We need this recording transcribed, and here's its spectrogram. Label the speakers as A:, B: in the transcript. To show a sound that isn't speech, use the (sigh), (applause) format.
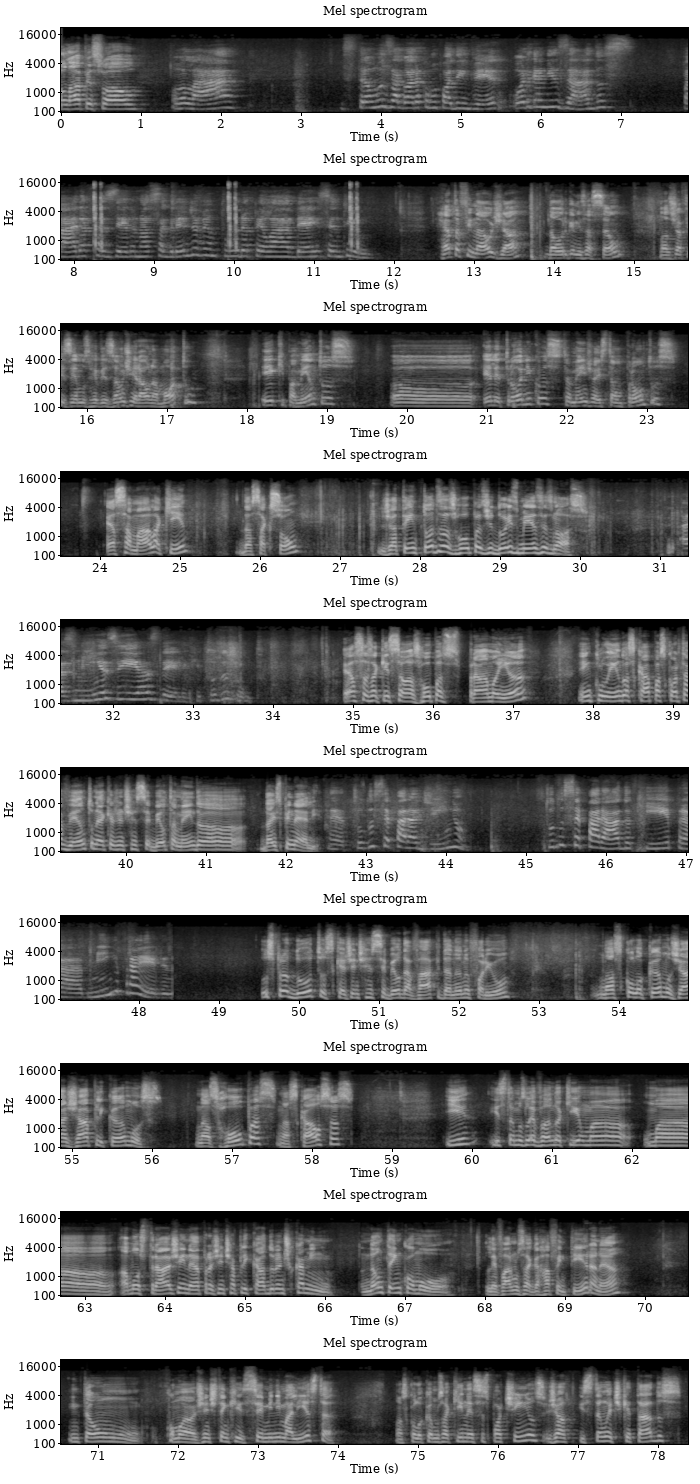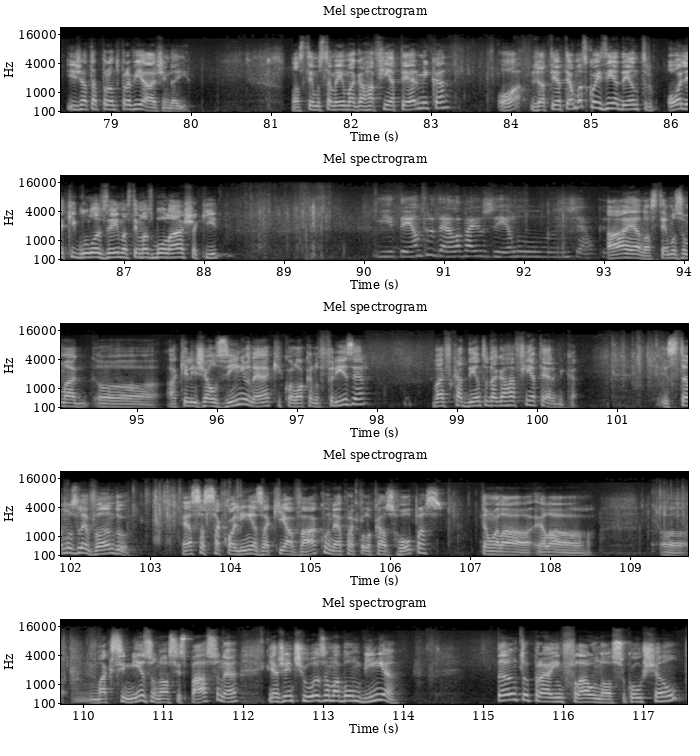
A: Olá, pessoal!
B: Olá! Estamos agora, como podem ver, organizados para fazer a nossa grande aventura pela BR-101.
A: Reta final já da organização. Nós já fizemos revisão geral na moto, equipamentos, uh, eletrônicos também já estão prontos. Essa mala aqui da Saxon já tem todas as roupas de dois meses nosso.
B: As minhas e as dele, aqui, tudo junto.
A: Essas aqui são as roupas para amanhã, incluindo as capas corta-vento, né, que a gente recebeu também da, da Spinelli.
B: É, tudo separadinho. Tudo separado aqui para mim e para ele. Né?
A: Os produtos que a gente recebeu da VAP, da Nano For You, nós colocamos já, já aplicamos nas roupas, nas calças e estamos levando aqui uma, uma amostragem né, para a gente aplicar durante o caminho. Não tem como levarmos a garrafa inteira, né? Então, como a gente tem que ser minimalista, nós colocamos aqui nesses potinhos, já estão etiquetados e já está pronto para viagem daí. Nós temos também uma garrafinha térmica Ó, já tem até umas coisinhas dentro. Olha que guloseimas, tem umas bolachas aqui.
B: E dentro dela vai o gelo em gel.
A: Ah, é. Nós temos uma, uh, aquele gelzinho, né, que coloca no freezer. Vai ficar dentro da garrafinha térmica. Estamos levando essas sacolinhas aqui a vácuo, né, para colocar as roupas. Então ela, ela uh, maximiza o nosso espaço, né? E a gente usa uma bombinha tanto para inflar o nosso colchão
